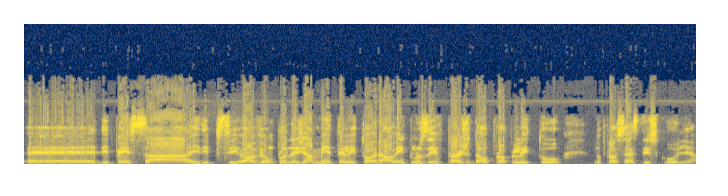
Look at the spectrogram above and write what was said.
é, de pensar e de haver um planejamento eleitoral, inclusive para ajudar o próprio eleitor no processo de escolha.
